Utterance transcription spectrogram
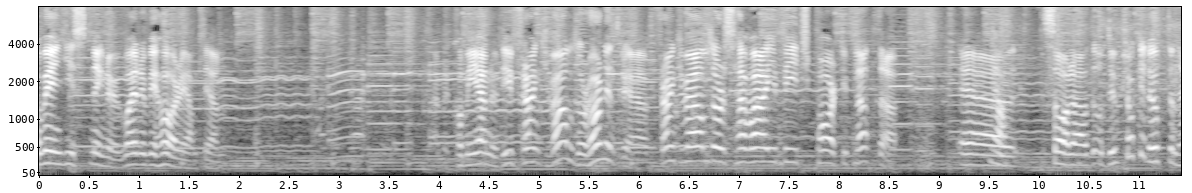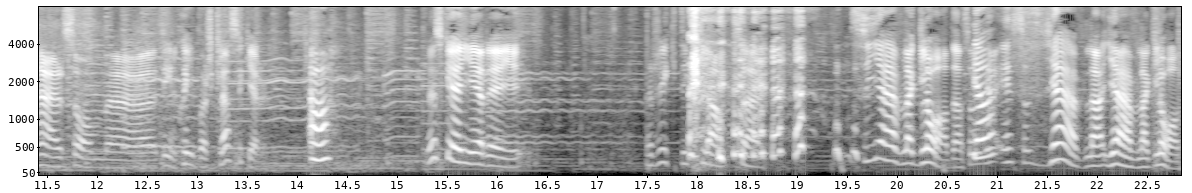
Får vi en gissning nu? Vad är det vi hör egentligen? Nej, men kom igen nu, det är Frank Valdor, hör ni inte det? Frank Valdors Hawaii Beach Party-platta. Eh, Sara, och du plockade upp den här som eh, din skivbörsklassiker. Ja, Nu ska jag ge dig en riktig klapp så här. Så jävla glad alltså. Ja. Jag är så jävla, jävla glad.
